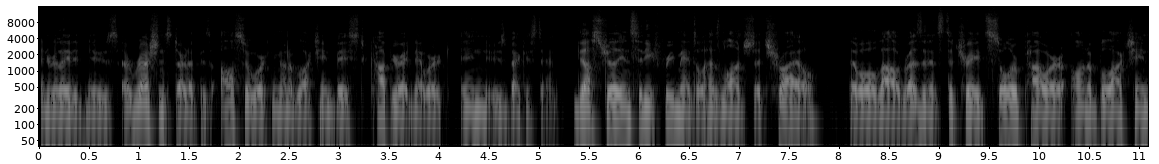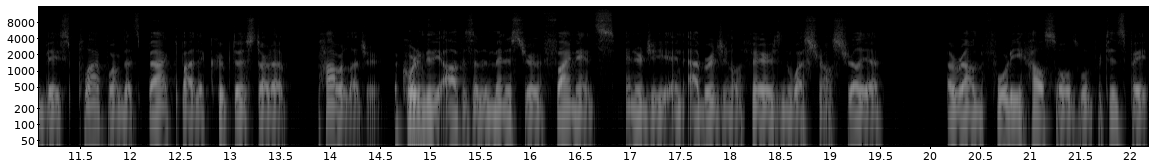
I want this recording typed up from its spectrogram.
In related news, a Russian startup is also working on a blockchain based copyright network in Uzbekistan. The Australian city Fremantle has launched a trial that will allow residents to trade solar power on a blockchain based platform that's backed by the crypto startup Power Ledger. According to the Office of the Minister of Finance, Energy and Aboriginal Affairs in Western Australia, around 40 households will participate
